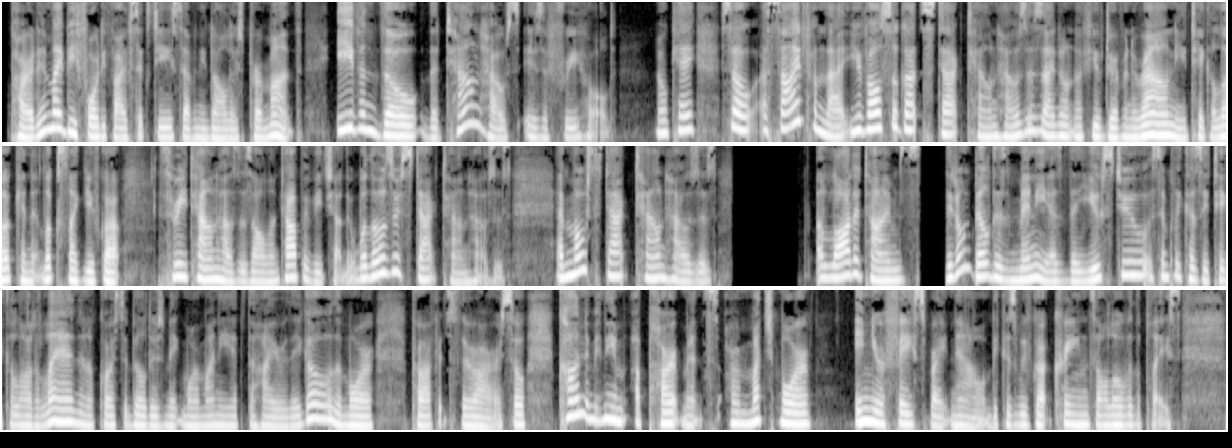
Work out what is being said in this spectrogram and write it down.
part. It might be 45, 60, 70 dollars per month, even though the townhouse is a freehold. Okay. So aside from that, you've also got stacked townhouses. I don't know if you've driven around, you take a look and it looks like you've got three townhouses all on top of each other. Well, those are stacked townhouses. And most stacked townhouses, a lot of times, they don't build as many as they used to simply because they take a lot of land. And of course, the builders make more money if the higher they go, the more profits there are. So condominium apartments are much more in your face right now because we've got cranes all over the place.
